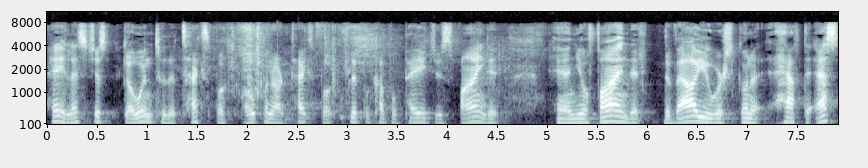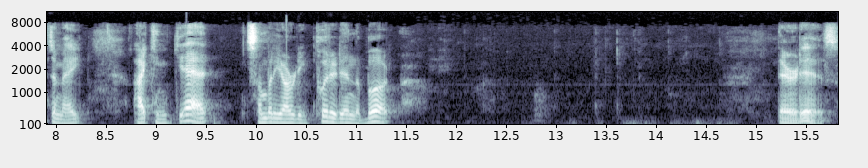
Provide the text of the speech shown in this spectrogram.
Hey, let's just go into the textbook, open our textbook, flip a couple pages, find it, and you'll find that the value we're going to have to estimate, I can get, somebody already put it in the book. There it is.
